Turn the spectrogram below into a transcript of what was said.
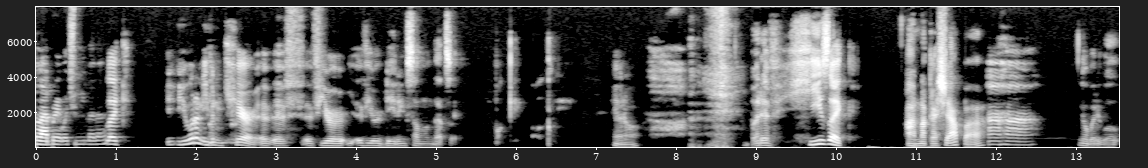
Elaborate what you mean by that. Like you wouldn't even care if if, if you're if you're dating someone that's like fucking ugly, you know? But if he's like anaknya siapa, Uh huh. nobody will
